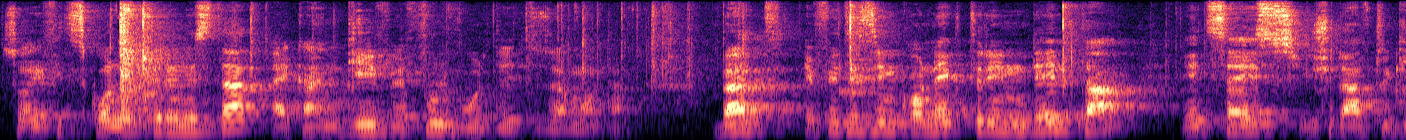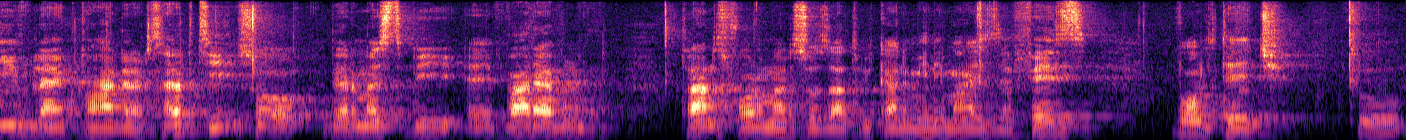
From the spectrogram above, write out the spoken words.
So if it's connected in star, I can give a full voltage to the motor. But if it is in connected in delta, it says you should have to give like 230. So there must be a variable transformer so that we can minimize the phase voltage to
